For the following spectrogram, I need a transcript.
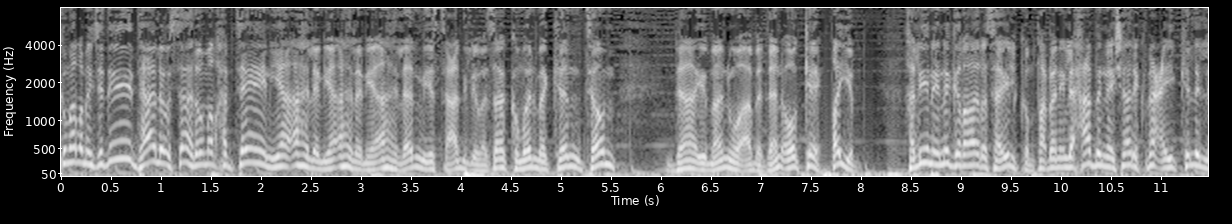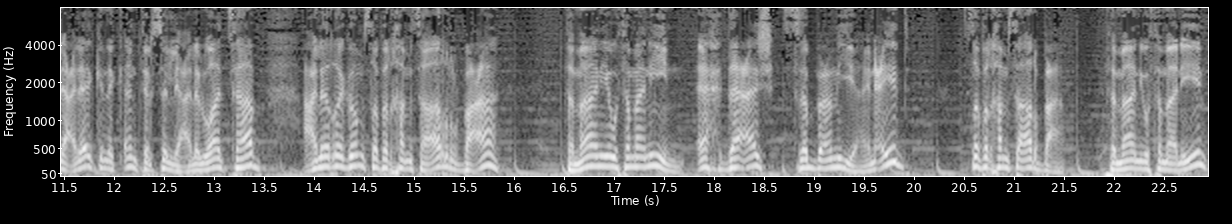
حياكم الله من جديد. هلا وسهلا ومرحبتين. يا أهلا يا أهلا يا أهلا. يسعد لي مساكم وين ما كنتم دائما وابدا. أوكي طيب. خلينا نقرأ رسائلكم. طبعا اللي حاب إنه يشارك معي كل اللي عليك إنك أنت ترسل لي على الواتساب على الرقم 054 88 11 700 نعيد؟ 054 88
